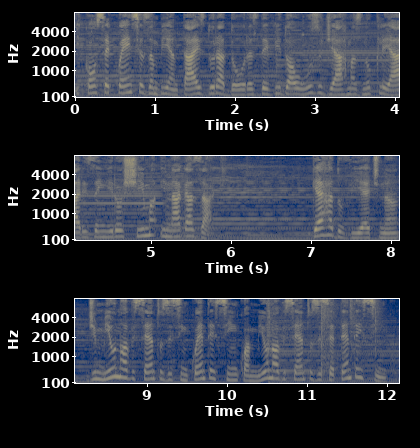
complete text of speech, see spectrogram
e consequências ambientais duradouras devido ao uso de armas nucleares em Hiroshima e Nagasaki. Guerra do Vietnã, de 1955 a 1975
